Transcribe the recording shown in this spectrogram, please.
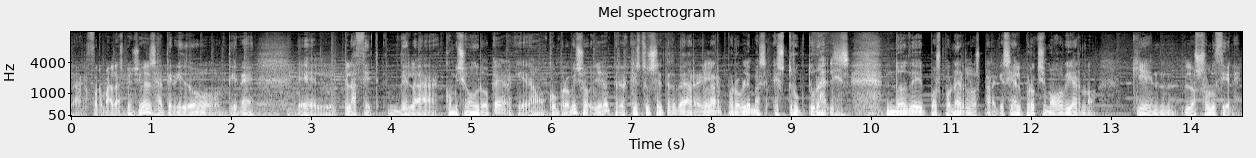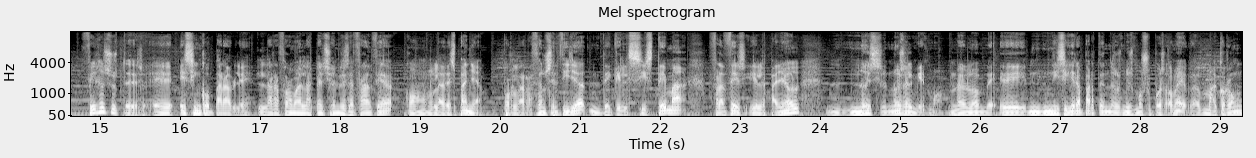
la reforma de las pensiones ha tenido, tiene el placet de la Comisión Europea, que era un compromiso, ya, pero es que esto se trata de arreglar problemas estructurales, no de posponerlos para que sea el próximo gobierno quien los solucione. Fíjense ustedes, eh, es incomparable la reforma de las pensiones de Francia con la de España, por la razón sencilla de que el sistema francés y el español no es, no es el mismo, eh, ni siquiera parten de los mismos supuestos. Macron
